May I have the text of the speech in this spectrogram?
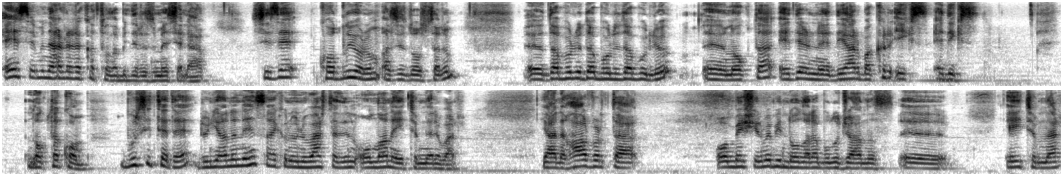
E-seminerlere katılabiliriz mesela. Size kodluyorum aziz dostlarım. www.edirne edix .com. Bu sitede dünyanın en saygın üniversitelerinin online eğitimleri var. Yani Harvard'da 15-20 bin dolara bulacağınız e, eğitimler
